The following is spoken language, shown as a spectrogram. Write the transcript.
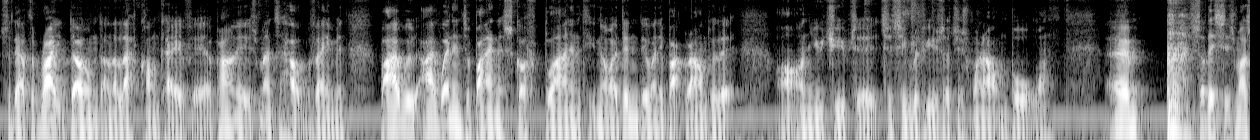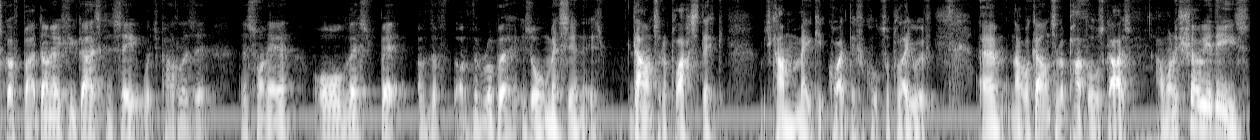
So they have the right domed and the left concave. It, apparently it's meant to help with aiming. But I, I went into buying a SCUF blind. You know, I didn't do any background with it on, on YouTube to, to see reviews. I just went out and bought one. Um, so this is my SCUF, But I don't know if you guys can see which paddle is it. This one here, all this bit of the of the rubber is all missing. It's down to the plastic, which can make it quite difficult to play with. Um, now we'll get onto the paddles, guys. I want to show you these.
